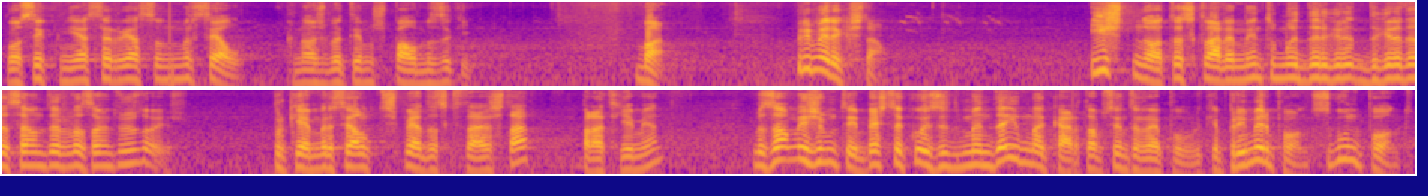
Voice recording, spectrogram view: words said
Você conhece a reação de Marcelo, que nós batemos palmas aqui. Bom, primeira questão. Isto nota-se claramente uma degradação da relação entre os dois. Porque é Marcelo que despede a Secretária de Estado, praticamente, mas ao mesmo tempo, esta coisa de mandei uma carta ao Presidente da República, primeiro ponto. Segundo ponto,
